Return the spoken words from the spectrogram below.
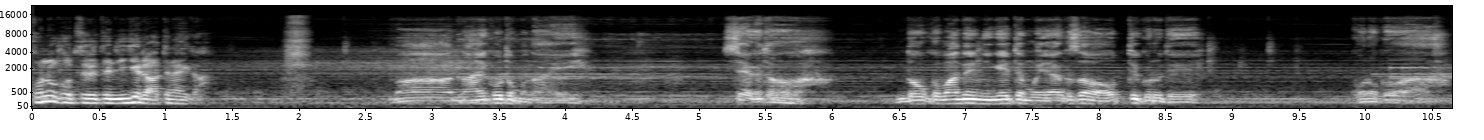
この子連れて逃げる当てないか まあないこともない。せやけどどこまで逃げてもヤクザは追ってくるで。この子は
